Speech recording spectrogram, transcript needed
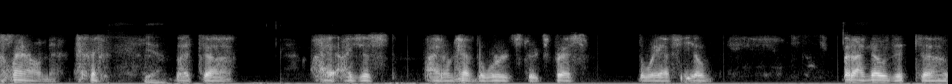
clown. yeah. But uh, I, I just I don't have the words to express the way I feel. But I know that uh,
